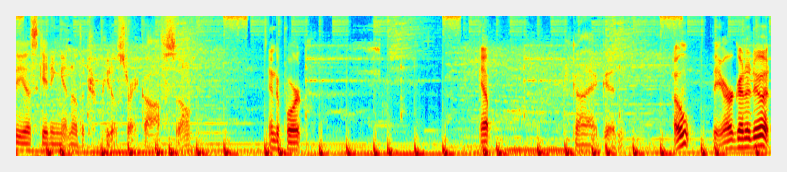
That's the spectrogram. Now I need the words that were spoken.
See us getting another torpedo strike off, so. Into port. Yep. Got that good. Oh, they are going to do it.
